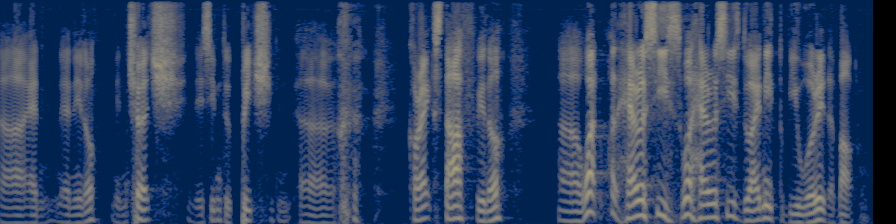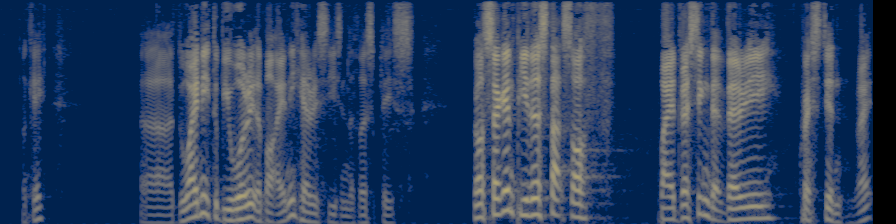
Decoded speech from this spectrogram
Uh, and, and, you know, in church, they seem to preach uh, correct stuff, you know. Uh, what, what heresies, what heresies do I need to be worried about? Okay? Uh, do I need to be worried about any heresies in the first place? Well, Second Peter starts off by addressing that very question, right?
